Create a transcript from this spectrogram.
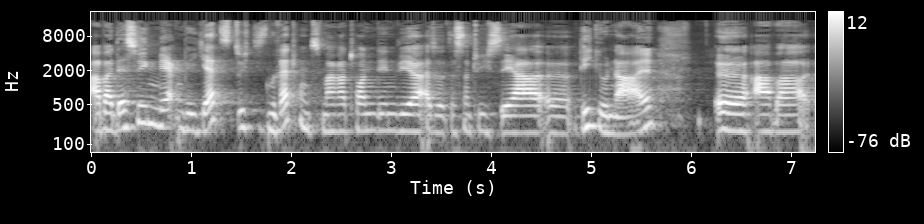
aber deswegen merken wir jetzt durch diesen Rettungsmarathon, den wir, also das ist natürlich sehr äh, regional, äh, aber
